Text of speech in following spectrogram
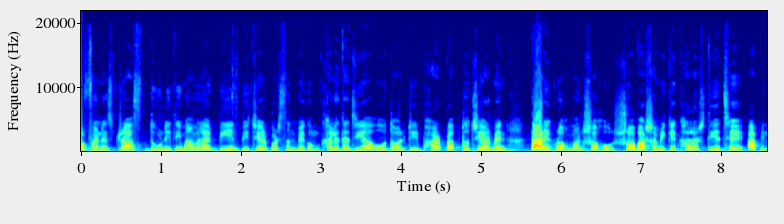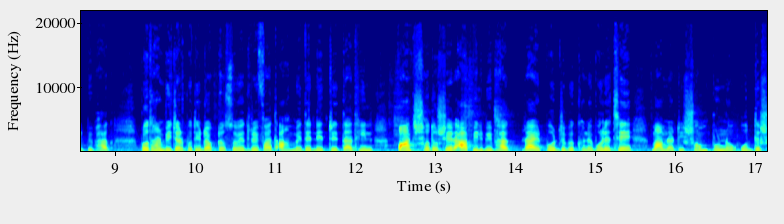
অরফানেজ ট্রাস্ট দুর্নীতি মামলায় বিএনপি চেয়ারপারসন বেগম খালেদা জিয়া ও দলটির ভারপ্রাপ্ত চেয়ারম্যান তারেক রহমান সহ সব আসামিকে খালাস দিয়েছে আপিল বিভাগ। প্রধান বিচারপতি ড সৈয়দ রেফাত আহমেদের নেতৃত্বাধীন পাঁচ সদস্যের আপিল বিভাগ রায়ের পর্যবেক্ষণে বলেছে, মামলাটি সম্পূর্ণ উদ্দেশ্য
